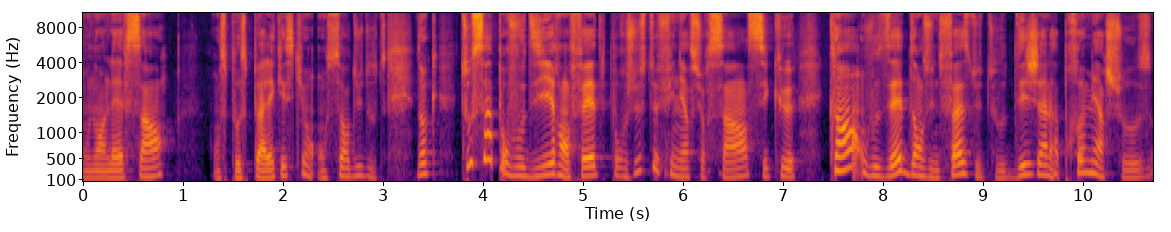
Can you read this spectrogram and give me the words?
On enlève ça, on se pose pas la question, on sort du doute. Donc tout ça pour vous dire, en fait, pour juste finir sur ça, c'est que quand vous êtes dans une phase de doute, déjà la première chose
